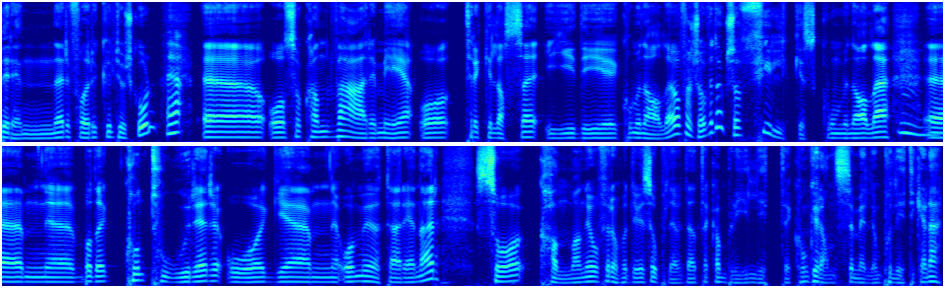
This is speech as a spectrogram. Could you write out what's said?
brenner for kulturskolen, Ja. uh, og som kan være med å trekke lasset i de kommunale, og for så vidt også fylkeskommunale Mm. uh, både kontorer og, og møtearenaer, så kan man jo forhåpentligvis oppleve det at det kan bli litt konkurranse mellom politikerne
